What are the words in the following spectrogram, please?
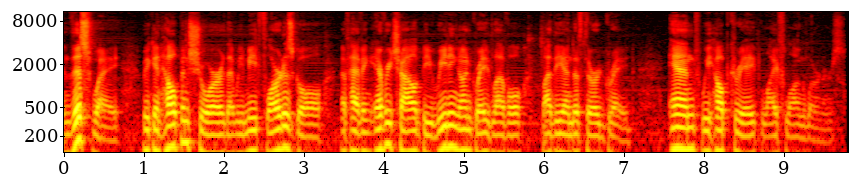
In this way, we can help ensure that we meet Florida's goal of having every child be reading on grade level by the end of third grade. And we help create lifelong learners.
